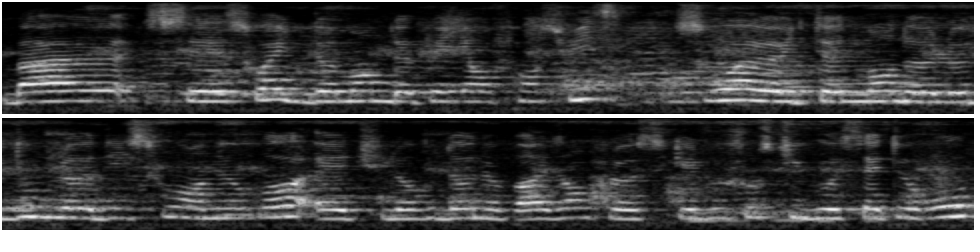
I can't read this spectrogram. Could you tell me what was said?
Bah, c'est soit ils te demandent de payer en francs suisses, soit ils te demandent le double des sous en euros et tu leur donnes, par exemple, c'est quelque chose qui vaut 7 euros.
